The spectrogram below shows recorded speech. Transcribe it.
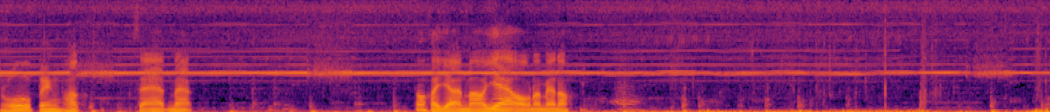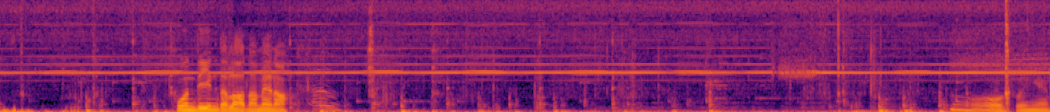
โอ้แปลงผักสะอาด มาก ต้องขยันมาเอาแย่ออกนะแม่เนาะพรวนดินตลอดนะแม่เนาะโอ้สวยงาม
